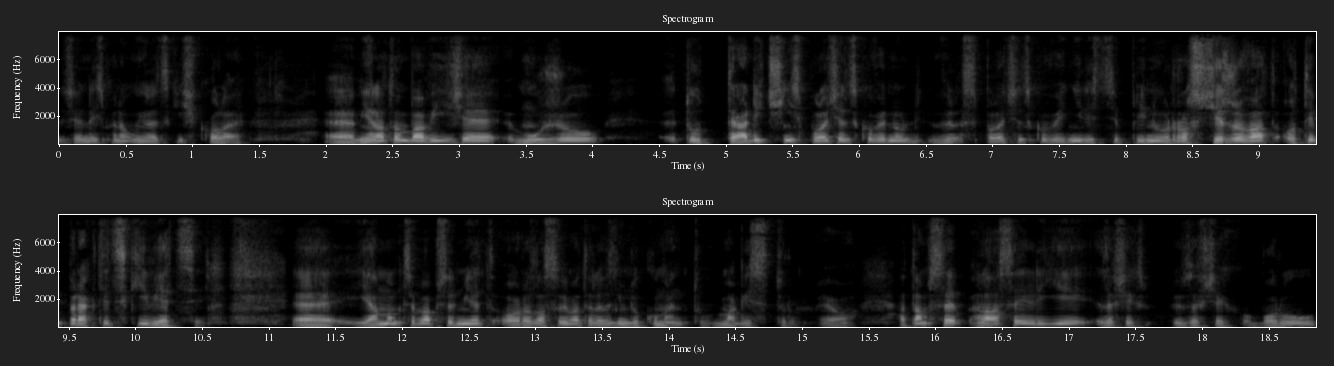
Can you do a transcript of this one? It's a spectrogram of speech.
že nejsme na umělecké škole. Eh, mě na tom baví, že můžu tu tradiční společenskovědní disciplínu rozšiřovat o ty praktické věci. Já mám třeba předmět o rozhlasovém a televizním dokumentu v magistru. Jo? A tam se hlásejí lidi ze všech, ze všech oborů,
